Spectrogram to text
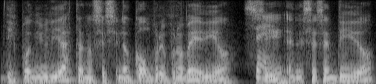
disponibilidad, hasta no sé si no compro y promedio, Sí. ¿sí? En ese sentido.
